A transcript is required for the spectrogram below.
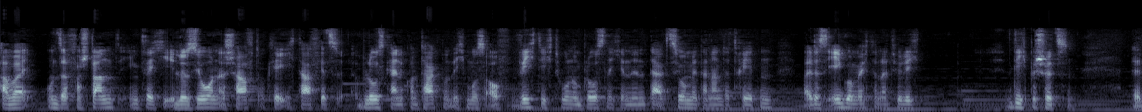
aber unser Verstand irgendwelche Illusionen erschafft, okay, ich darf jetzt bloß keinen Kontakt und ich muss auf wichtig tun und bloß nicht in Interaktion miteinander treten, weil das Ego möchte natürlich dich beschützen. Äh,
